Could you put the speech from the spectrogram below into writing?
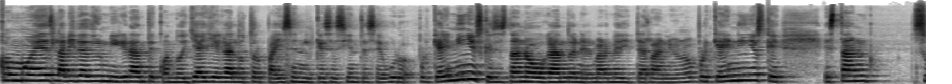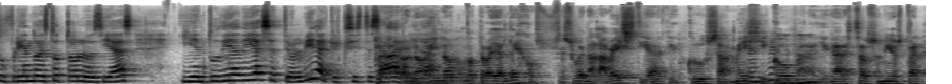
cómo es la vida de un migrante cuando ya llega al otro país en el que se siente seguro, porque hay niños que se están ahogando en el mar Mediterráneo, ¿no? Porque hay niños que están sufriendo esto todos los días y en tu día a día se te olvida que existe esa Claro, realidad. ¿no? y no, no te vayas lejos. Se suben a la bestia que cruza México para llegar a Estados Unidos. Tal.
